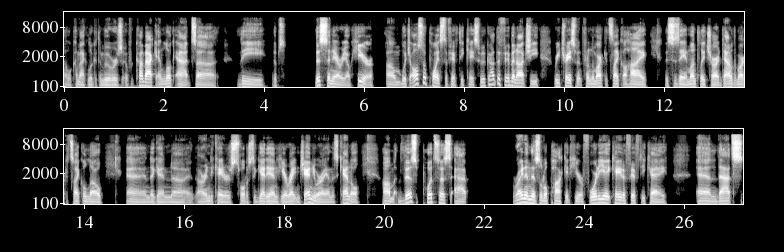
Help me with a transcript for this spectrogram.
uh, we'll come back look at the movers. If we come back and look at uh, the, oops, this scenario here, um, which also points to 50K. So we've got the Fibonacci retracement from the market cycle high. This is a monthly chart down to the market cycle low. And again, uh, our indicators told us to get in here right in January on this candle. Um, this puts us at right in this little pocket here, 48K to 50K. And that's,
